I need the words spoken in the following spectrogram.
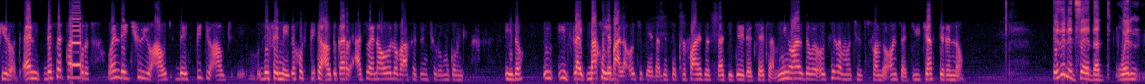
period. And the sad part, when they chew you out, they spit you out. The family, the hospital out, as wena o lo ba agetseng tšhono ko ntle. you know, it's like ba go lebala altogether, the sacrifices that you did, etc. Meanwhile, there were ulterior motives from the onset. You just didn't know. Isn't it said that when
